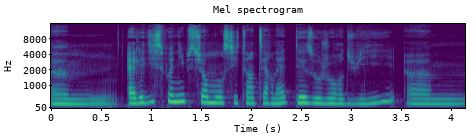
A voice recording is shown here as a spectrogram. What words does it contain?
Euh, elle est disponible sur mon site internet dès aujourd'hui euh,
